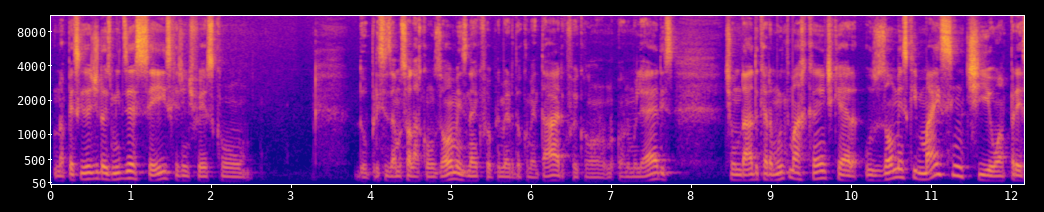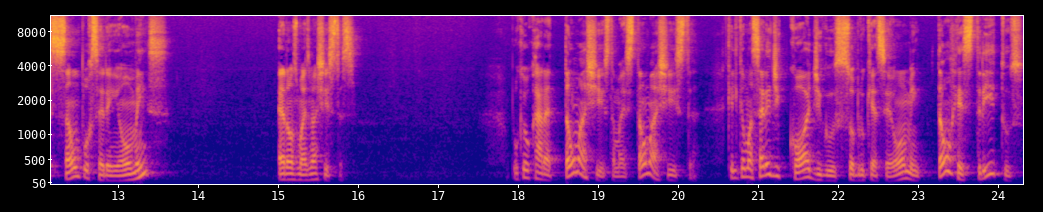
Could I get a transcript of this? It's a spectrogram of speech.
Na pesquisa de 2016 que a gente fez com do Precisamos Falar com os Homens, né, que foi o primeiro documentário, que foi com ONU Mulheres, tinha um dado que era muito marcante, que era os homens que mais sentiam a pressão por serem homens eram os mais machistas. Porque o cara é tão machista, mas tão machista, que ele tem uma série de códigos sobre o que é ser homem tão restritos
